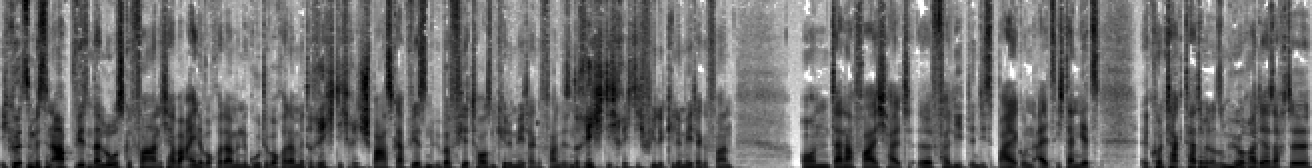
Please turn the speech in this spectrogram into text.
ich kürze ein bisschen ab. Wir sind dann losgefahren. Ich habe eine Woche damit, eine gute Woche damit richtig, richtig Spaß gehabt. Wir sind über 4000 Kilometer gefahren. Wir sind richtig, richtig viele Kilometer gefahren. Und danach war ich halt äh, verliebt in die Spike. Und als ich dann jetzt äh, Kontakt hatte mit unserem Hörer, der sagte,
